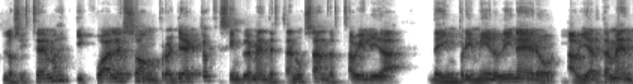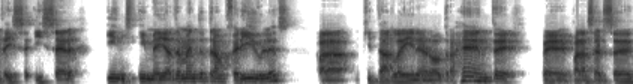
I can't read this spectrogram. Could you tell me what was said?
los sistemas y cuáles son proyectos que simplemente están usando esta habilidad de imprimir dinero abiertamente y, ser inmediatamente transferibles para quitarle dinero a otra gente, eh, para hacerse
